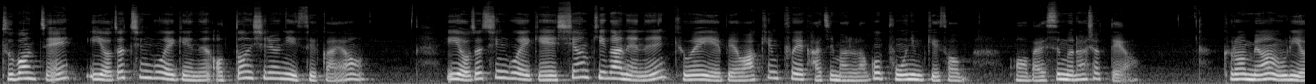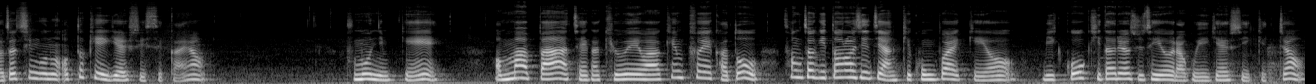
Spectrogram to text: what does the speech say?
두 번째, 이 여자친구에게는 어떤 시련이 있을까요? 이 여자친구에게 시험 기간에는 교회 예배와 캠프에 가지 말라고 부모님께서 어, 말씀을 하셨대요. 그러면 우리 여자친구는 어떻게 얘기할 수 있을까요? 부모님께 엄마 아빠 제가 교회와 캠프에 가도 성적이 떨어지지 않게 공부할게요. 믿고 기다려 주세요 라고 얘기할 수 있겠죠?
